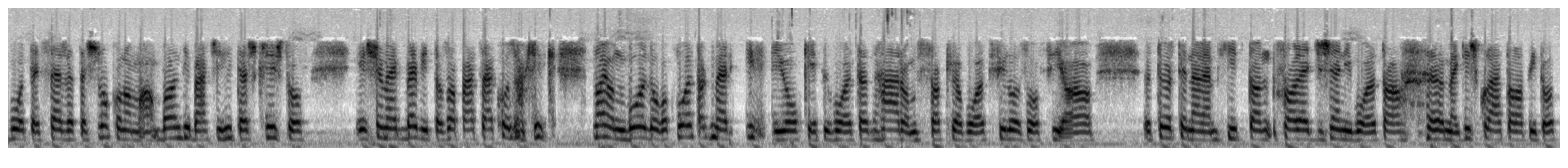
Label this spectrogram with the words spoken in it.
volt egy szerzetes rokonom, a Bandi bácsi, Hites Kristóf, és ő meg bevitt az apácákhoz, akik nagyon boldogok voltak, mert jó képű volt, tehát három szakja volt, filozófia, történelem, hittan, szóval egy zseni volt, a, meg iskolát alapított,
